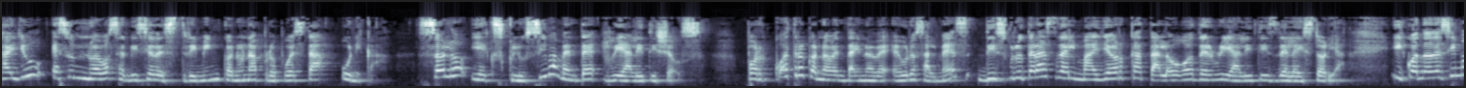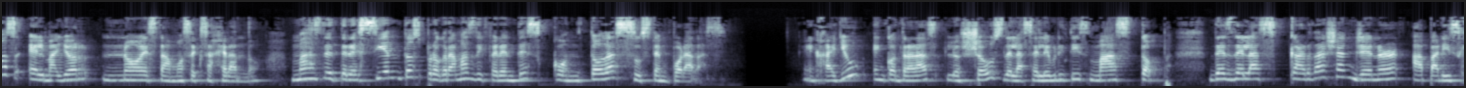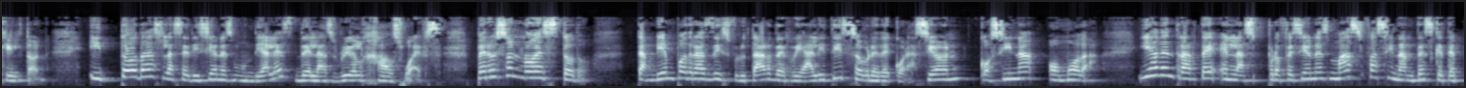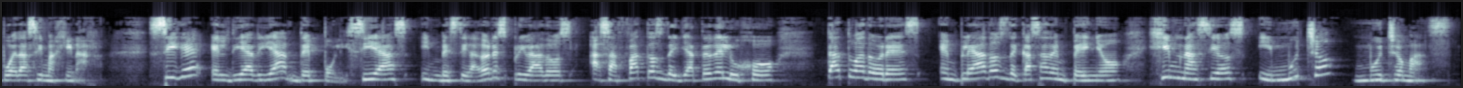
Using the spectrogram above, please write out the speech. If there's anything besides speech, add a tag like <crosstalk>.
Hayu es un nuevo servicio de streaming con una propuesta única, solo y exclusivamente reality shows. Por 4,99 euros al mes disfrutarás del mayor catálogo de realities de la historia. Y cuando decimos el mayor, no estamos exagerando. Más de 300 programas diferentes con todas sus temporadas. En Hayu encontrarás los shows de las celebrities más top, desde las Kardashian Jenner a Paris Hilton, y todas las ediciones mundiales de las Real Housewives. Pero eso no es todo. También podrás disfrutar de realities sobre decoración, cocina o moda y adentrarte en las profesiones más fascinantes que te puedas imaginar. Sigue el día a día de policías, investigadores privados, azafatos de yate de lujo, tatuadores, empleados de casa de empeño, gimnasios y mucho, mucho más.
